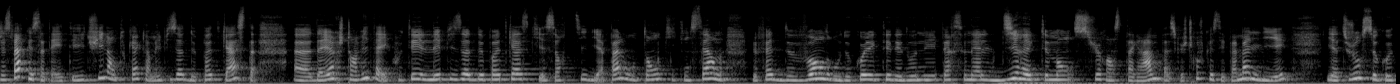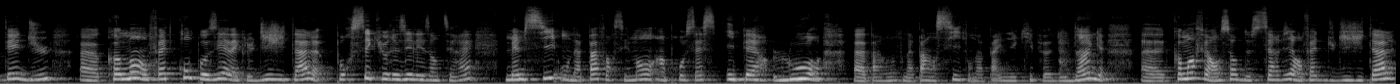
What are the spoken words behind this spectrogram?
J'espère que ça t'a été utile, en tout cas comme épisode de podcast. Euh, d'ailleurs, je t'invite à écouter l'épisode de podcast qui est sorti il n'y a pas longtemps, qui concerne le fait de vendre ou de collecter des données personnelles directement sur Instagram, parce que je trouve que c'est pas mal lié. Il y a toujours ce côté du euh, comment en fait composer avec le digital pour sécuriser les intérêts, même si on n'a pas forcément un process hyper lourd. Euh, par exemple, on n'a pas un site, on n'a pas une équipe de dingue. comment faire en sorte de servir en fait du digital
